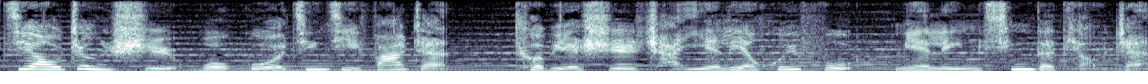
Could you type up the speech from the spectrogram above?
既要正视我国经济发展，特别是产业链恢复面临新的挑战，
